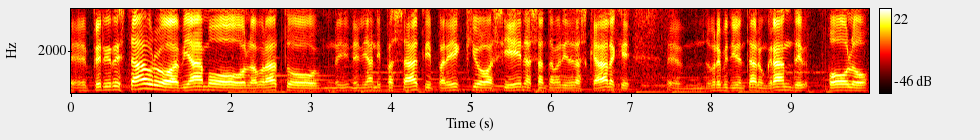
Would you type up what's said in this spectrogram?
Eh, per il restauro abbiamo lavorato negli anni passati parecchio a Siena, a Santa Maria della Scala, che eh, dovrebbe diventare un grande polo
